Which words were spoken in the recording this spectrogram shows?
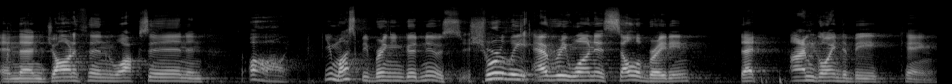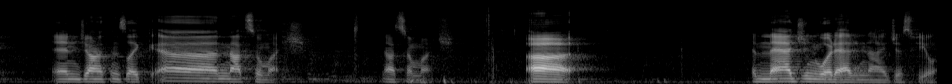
and then Jonathan walks in and, oh, you must be bringing good news. Surely everyone is celebrating that I'm going to be king. And Jonathan's like, uh, not so much. Not so much. Uh, imagine what Adonijah's feeling.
